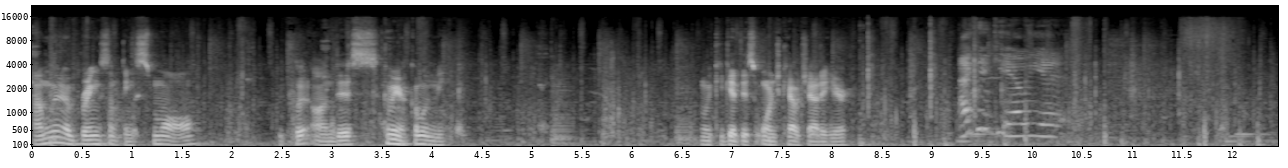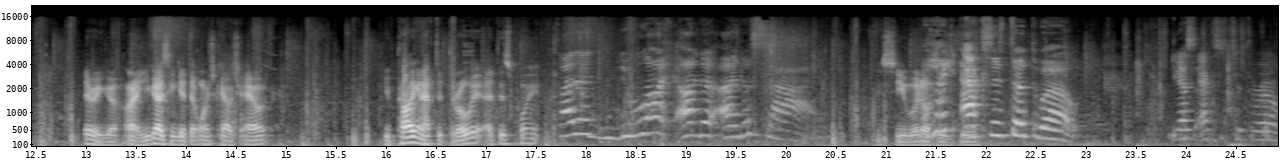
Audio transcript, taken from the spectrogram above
I'm gonna bring something small to put on this. Come here, come with me. We could get this orange couch out of here. I can carry it. There we go. All right, you guys can get the orange couch out. You're probably gonna have to throw it at this point. Gotta do it on the other side. Let's see what else is Click there. X's to throw. Yes, X to throw.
